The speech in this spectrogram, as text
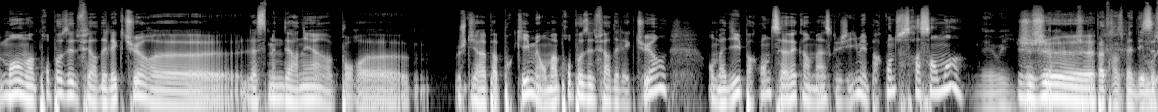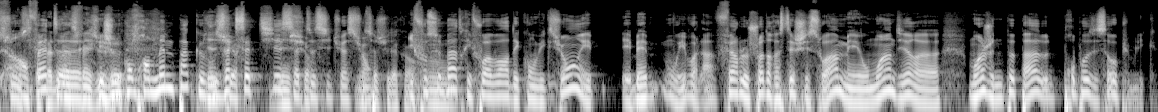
Moi, on m'a proposé de faire des lectures euh, la semaine dernière pour, euh, je dirais pas pour qui, mais on m'a proposé de faire des lectures. On m'a dit, par contre, c'est avec un masque. J'ai dit, mais par contre, ce sera sans moi. Mais oui, Je- je- Tu peux pas transmettre d'émotions. En si fait, pas de masque. euh, je ne comprends même pas que Bien vous sûr, acceptiez cette sûr. situation. Ça, je suis. Il faut se Mmh. battre, il faut avoir des convictions et, et ben oui, voilà, faire le choix de rester chez soi, mais au moins dire, euh, moi, je ne peux pas proposer ça au public.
